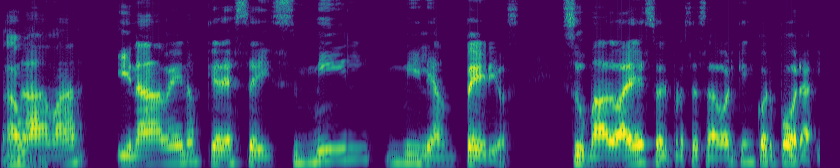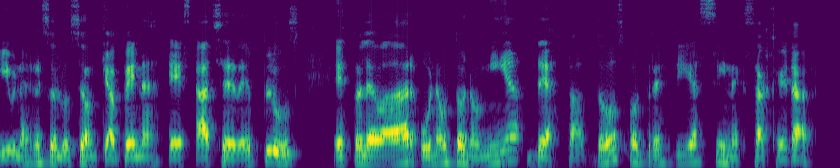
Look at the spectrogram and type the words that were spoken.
Ah, nada más y nada menos que de 6000 miliamperios. Sumado a eso, el procesador que incorpora y una resolución que apenas es HD Plus, esto le va a dar una autonomía de hasta dos o tres días sin exagerar.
